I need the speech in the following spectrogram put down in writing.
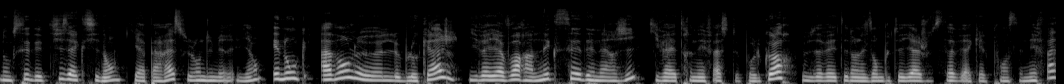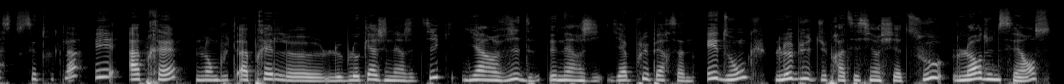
Donc c'est des petits accidents qui apparaissent le long du méridien. Et donc avant le, blocage, il va y avoir un excès d'énergie qui va être néfaste pour le corps. Vous avez été dans les embouteillages, vous savez à quel point c'est néfaste ces trucs-là. Et après, après le, le blocage énergétique, il y a un vide d'énergie, il n'y a plus personne. Et donc le but du praticien shiatsu lors d'une séance,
